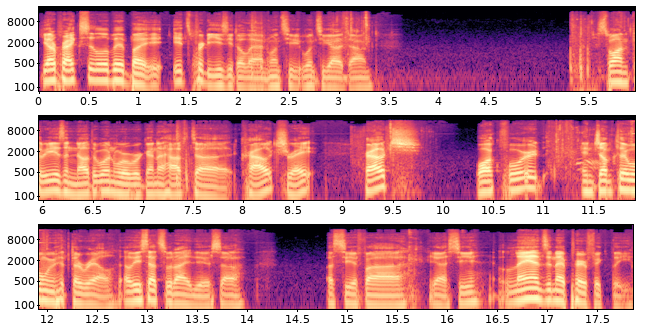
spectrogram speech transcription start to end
You got to practice it a little bit, but it, it's pretty easy to land once you once you got it down. Spawn 3 is another one where we're going to have to crouch, right? Crouch, walk forward, and jump there when we hit the rail. At least that's what I do. So let's see if, uh, yeah, see? Lands in there perfectly.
